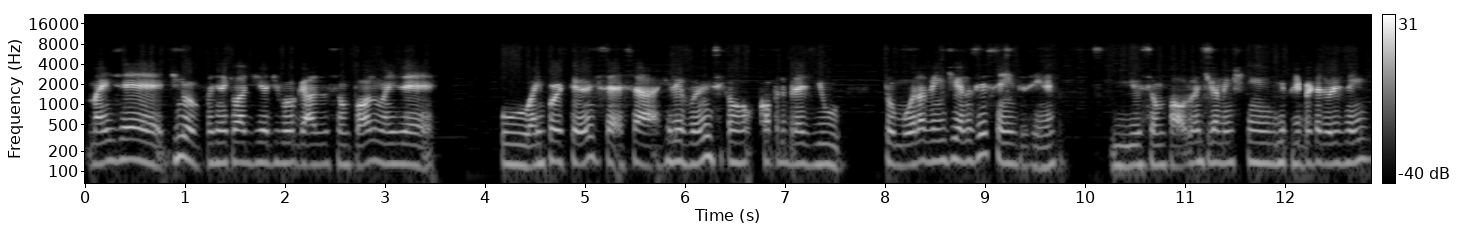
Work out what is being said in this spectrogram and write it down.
Mas é, de novo, fazendo aquela de advogado do São Paulo, mas é o, a importância, essa relevância que a Copa do Brasil tomou, ela vem de anos recentes, assim, né? E o São Paulo, antigamente, quem ia para Libertadores nem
